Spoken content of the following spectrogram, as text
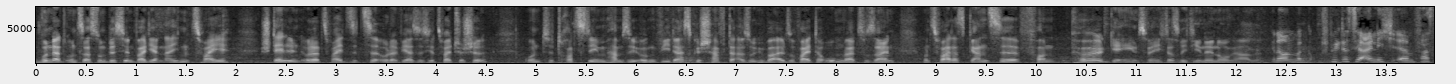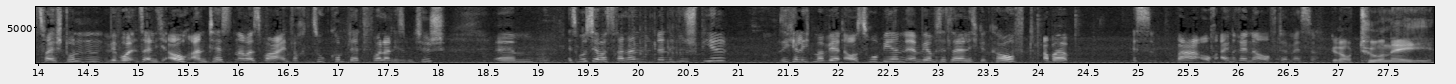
wundert uns das so ein bisschen, weil die hatten eigentlich nur zwei Stellen oder zwei Sitze oder wie heißt es hier, zwei Tische. Und trotzdem haben sie irgendwie das geschafft, also überall so weiter oben da zu sein. Und zwar das Ganze von Pearl Games, wenn ich das richtig in Erinnerung habe. Genau, und man spielt es ja eigentlich ähm, fast zwei Stunden. Wir wollten es eigentlich auch antesten, aber es war einfach zu komplett voll an diesem Tisch. Ähm, es muss ja was dran an, an diesem Spiel. Sicherlich mal wert ausprobieren. Ähm, wir haben es jetzt leider nicht gekauft, aber es war auch ein Renner auf der Messe. Genau, Tournee.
